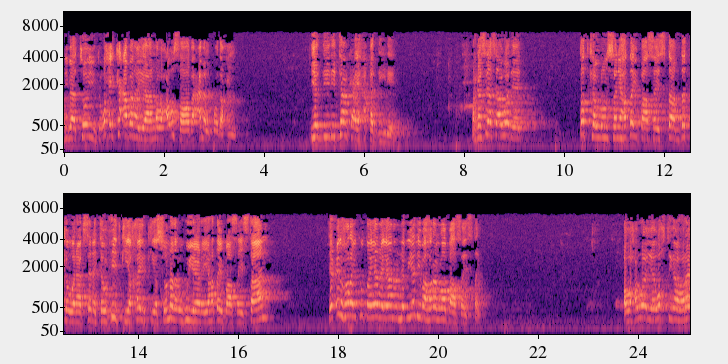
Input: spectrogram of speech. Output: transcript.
dhibaatooyinka waxay ka cabanayaanna waxaa u sababa camalkooda xun iyo diiditaanka ay xaqa diideen. Marka sidaas aawadeed dadka lunsani hadday baasaystaan dadka wanaagsan ee tawxiidka iyo khayrka iyo sunnada ugu yeedhaya hadday baasaystaan dee cid horay ku dayanayaan oo nebiyadiibaa hore loo baasaystay oo waxa weeye wakhtiga hore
